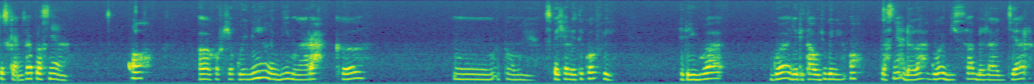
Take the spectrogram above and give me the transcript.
terus kayak misalnya plusnya oh uh, coffee shop gue ini lebih mengarah ke hmm, apa ngomongnya specialty coffee. Jadi gue gue jadi tahu juga nih oh plusnya adalah gue bisa belajar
